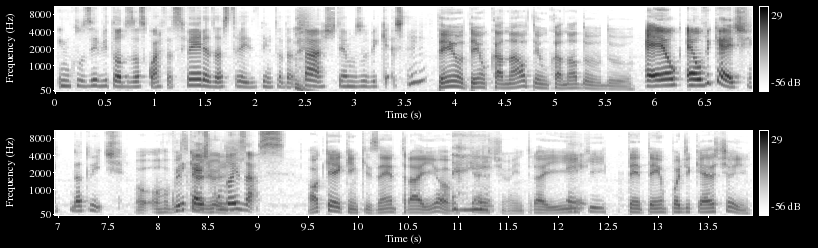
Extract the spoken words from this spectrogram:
Inclusive, todas as quartas-feiras, às 3h30 da tarde, temos o Vcast. Tem, o- tem um canal, tem um canal do. do... É o, é o Vcast da Twitch. O, o, O Vcast, Vcast com dois As. Ok, quem quiser entrar aí, ó, Vcast, entra aí É. que tem, tem o podcast aí.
